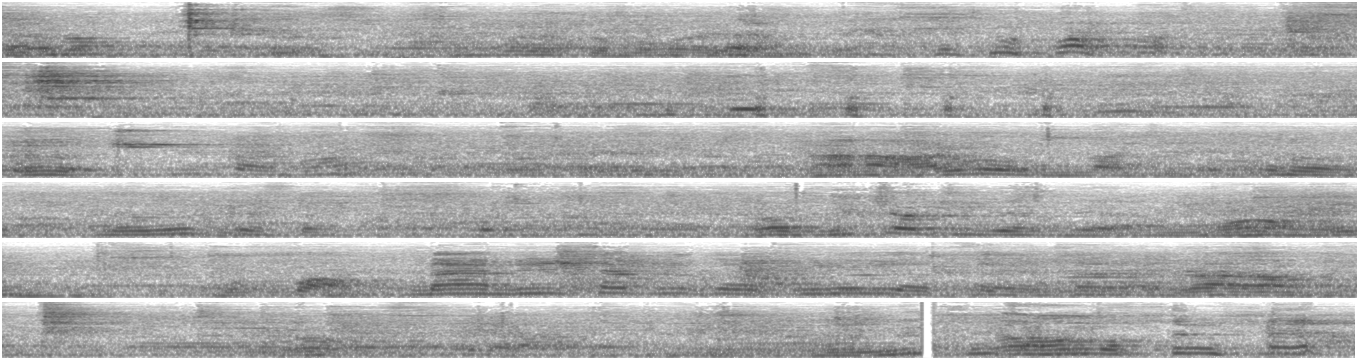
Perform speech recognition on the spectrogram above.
한 번에 더 먹어야 되는데. 나는 알고 있나 지금 어 너무 웃겼어 어 밀자 주겠는데. 어 먹방. 나 밀착 그거 그룹이 없어 괜찮아 야야. 어. 먹는다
